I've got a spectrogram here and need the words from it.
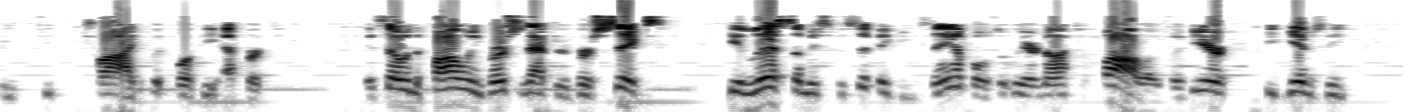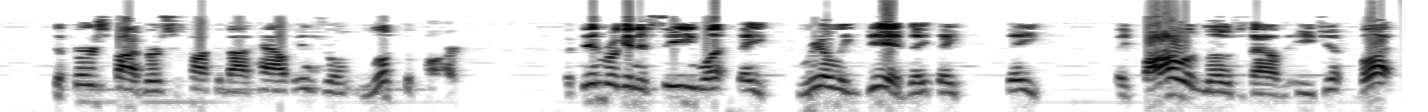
to, to try to put forth the effort. And so in the following verses after verse 6, he lists some specific examples that we are not to follow. So here he gives the the first five verses talk about how Israel looked the part, but then we're going to see what they really did. They they they they followed Moses out of Egypt, but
